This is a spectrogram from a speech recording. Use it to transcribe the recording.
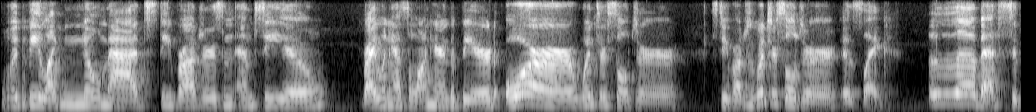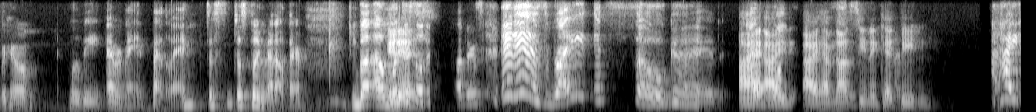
would be like Nomad Steve Rogers in MCU, right when he has the long hair and the beard, or Winter Soldier. Steve Rogers Winter Soldier is like the best superhero movie ever made, by the way. Just just putting that out there. But um, Winter. Soldier Rogers, it is right. It's so good. I love- I, I have not seen it get beaten. I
